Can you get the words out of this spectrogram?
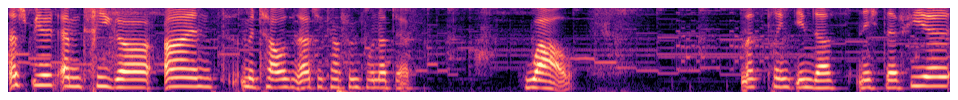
Er spielt M Krieger 1 mit 1000 ATK 500 Def. Wow. Was bringt ihm das? Nicht sehr viel.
